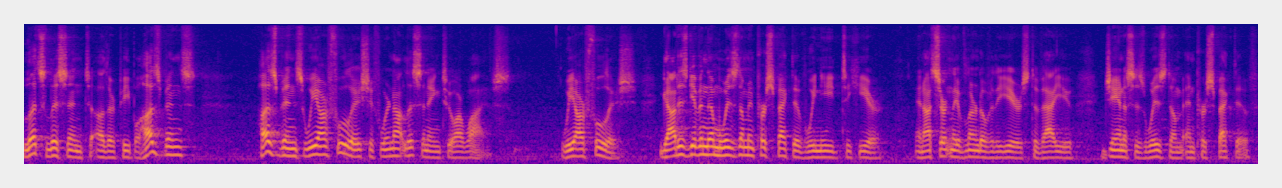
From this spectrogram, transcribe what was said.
Let's listen to other people. Husbands, husbands, we are foolish if we're not listening to our wives. We are foolish. God has given them wisdom and perspective we need to hear. And I certainly have learned over the years to value Janice's wisdom and perspective.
